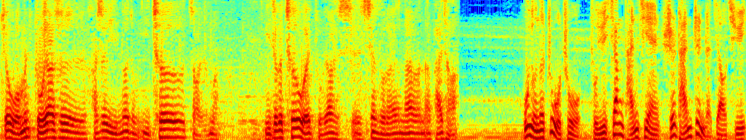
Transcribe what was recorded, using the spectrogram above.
就我们主要是还是以那种以车找人嘛，以这个车为主要线线索来来来排查。胡勇的住处处于湘潭县石潭镇的郊区，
